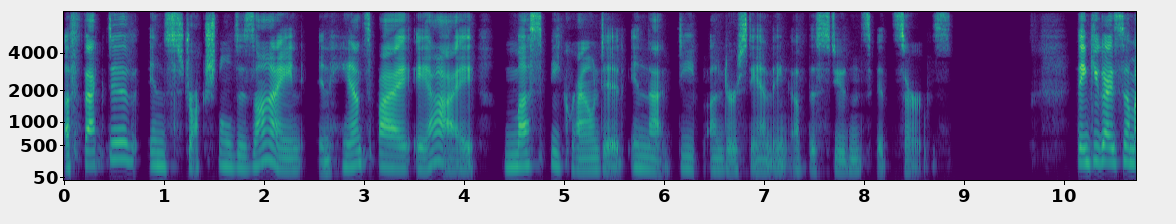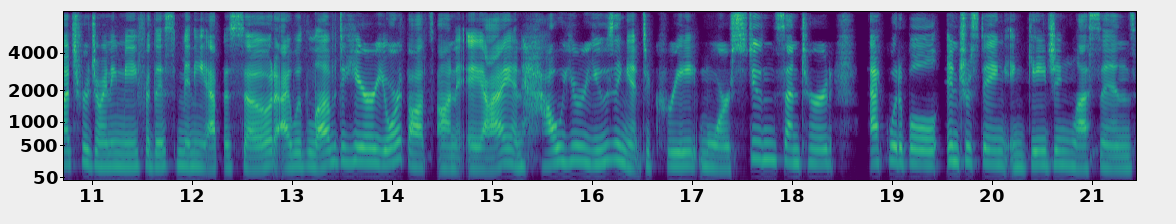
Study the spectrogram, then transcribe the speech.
effective instructional design enhanced by AI must be grounded in that deep understanding of the students it serves. Thank you guys so much for joining me for this mini episode. I would love to hear your thoughts on AI and how you're using it to create more student centered, equitable, interesting, engaging lessons.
